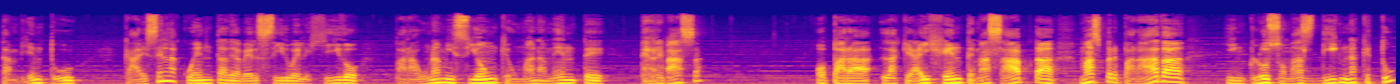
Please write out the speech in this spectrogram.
También tú caes en la cuenta de haber sido elegido para una misión que humanamente te rebasa? ¿O para la que hay gente más apta, más preparada, incluso más digna que tú?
